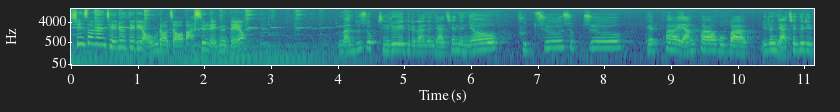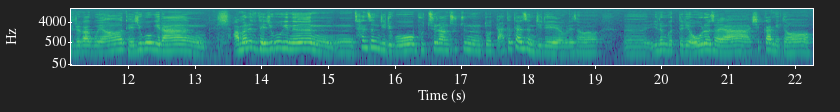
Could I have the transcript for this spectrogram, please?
신선한 재료들이 어우러져 맛을 내는데요. 만두 속 재료에 들어가는 야채는요. 부추, 숙주, 대파, 양파, 호박 이런 야채들이 들어가고요. 돼지고기랑 아무래도 돼지고기는 음, 찬 성질이고 부추랑 숙주는 또 따뜻한 성질이에요. 그래서 어, 이런 것들이 어우러져야 식감이 더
